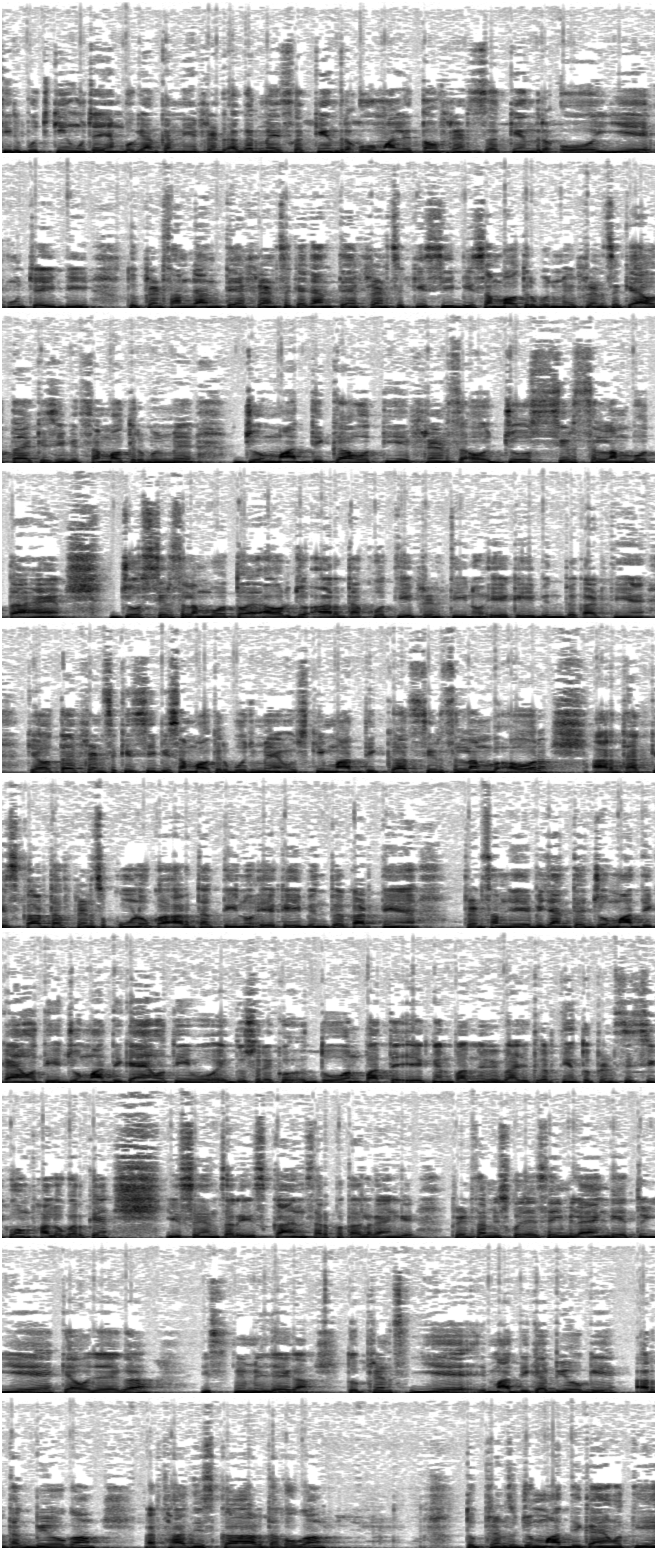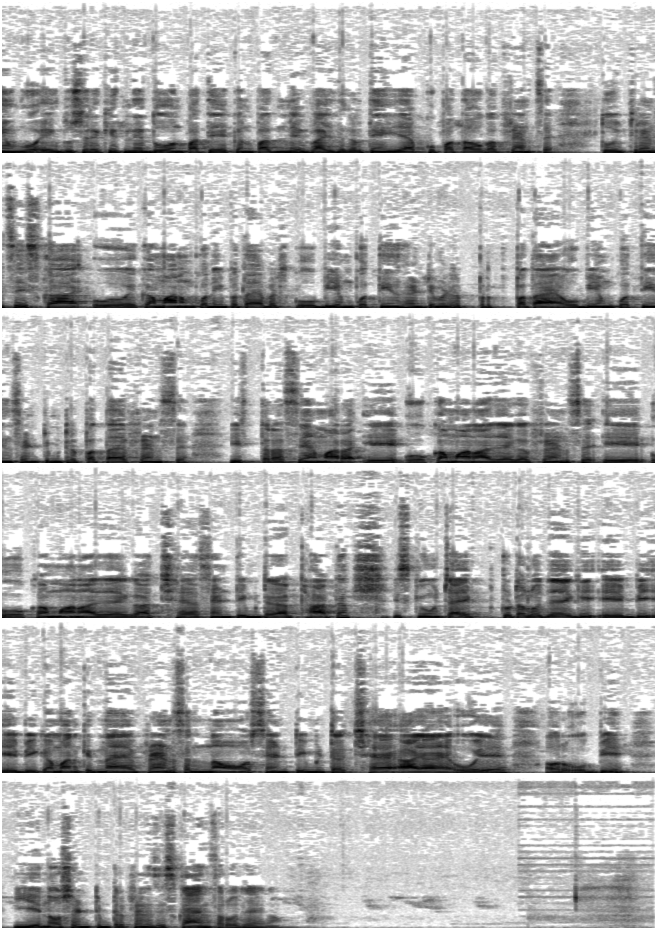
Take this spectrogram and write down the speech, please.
त्रिभुज की ऊंचाई हमको ज्ञात करनी है फ्रेंड्स अगर मैं इसका केंद्र ओ मान लेता हूँ फ्रेंड्स इसका केंद्र ओ ये ऊंचाई बी तो फ्रेंड्स हम जानते हैं फ्रेंड्स क्या जानते हैं फ्रेंड्स किसी भी संभव त्रिभुज में फ्रेंड्स क्या होता है, किसी भी संभव त्रिभुज में जो माध्यिका होती है फ्रेंड्स और जो शीर्ष लंब होता है, जो शीर्ष लंब होता है, और जो अर्धक होती है फ्रेंड्स तीनों एक ही बिंदु पर काटती हैं। क्या होता है फ्रेंड्स किसी भी संभव त्रिभुज में उसकी माध्यिका शीर्ष लंब और अर्धक। किसका अर्धक फ्रेंड्स कोणों का अर्धक, तीनों एक ही बिंदु पर काटते हैं। फ्रेंड्स हम ये भी जानते हैं, जो माध्यिकाएँ होती है, जो माध्यिकाएँ होती है, वो एक दूसरे को दो अनुपात एक अनुपात में विभाजित करती हैं। तो फ्रेंड्स इसी को हम फॉलो करके इस आंसर इसका आंसर पता लगाएँगे। फ्रेंड्स हम इसको जैसे ही मिलाएँगे तो ये क्या हो जाएगा? इसमें मिल जाएगा। तो फ्रेंड्स ये माध्यिका भी होगी, अर्धक भी होगा, अर्थात इसका अर्धक होगा तो फ्रेंड्स जो माध्यिकाएँ होती हैं, वो एक दूसरे कितने दो अनुपात, एक अनुपात में विभाजित करते हैं, ये आपको पता होगा फ्रेंड्स तो फ्रेंड्स इसका ओ ए का मान हमको नहीं पता है बट ओ भी हमको तीन सेंटीमीटर पता है। ओ भी हमको तीन सेंटीमीटर पता है फ्रेंड्स इस तरह से हमारा ए ओ का मान आ जाएगा फ्रेंड्स ए ओ का मान आ जाएगा छः सेंटीमीटर अर्थात इसकी ऊंचाई टोटल हो जाएगी ए बी ए बी का मान कितना है फ्रेंड्स नौ सेंटीमीटर छः आया है ओ ए और ओ बी ये नौ सेंटीमीटर फ्रेंड्स इसका आंसर हो जाएगा।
